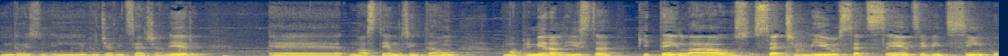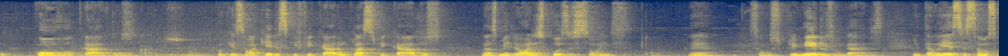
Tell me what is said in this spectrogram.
em dois, em, no dia 27 de janeiro, é, nós temos então uma primeira lista que tem lá os 7.725 convocados, convocados, porque são aqueles que ficaram classificados nas melhores posições, tá. né? São os primeiros lugares. Então esses são os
